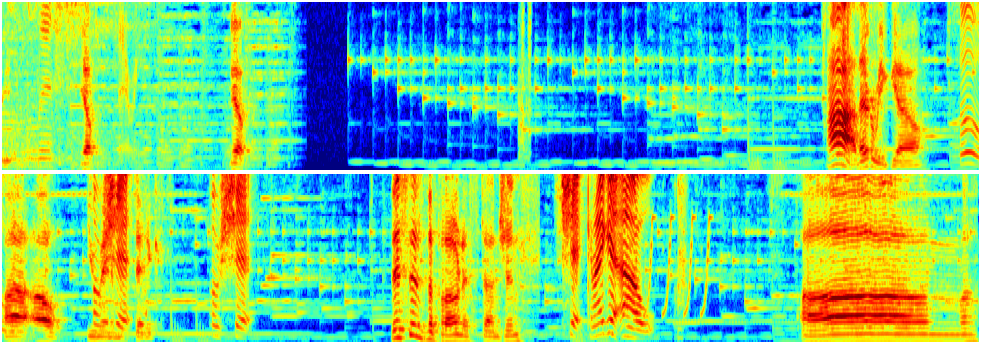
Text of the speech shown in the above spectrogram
reason. this. Yep. There we go. Yep. Ah, there we go. Uh, oh, you Oh, made shit. a mistake. oh shit. This is the bonus dungeon. Shit, can I get out? Um.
